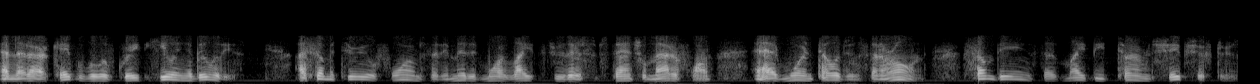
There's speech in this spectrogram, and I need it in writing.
and that are capable of great healing abilities. I saw material forms that emitted more light through their substantial matter form and had more intelligence than our own. Some beings that might be termed shapeshifters,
